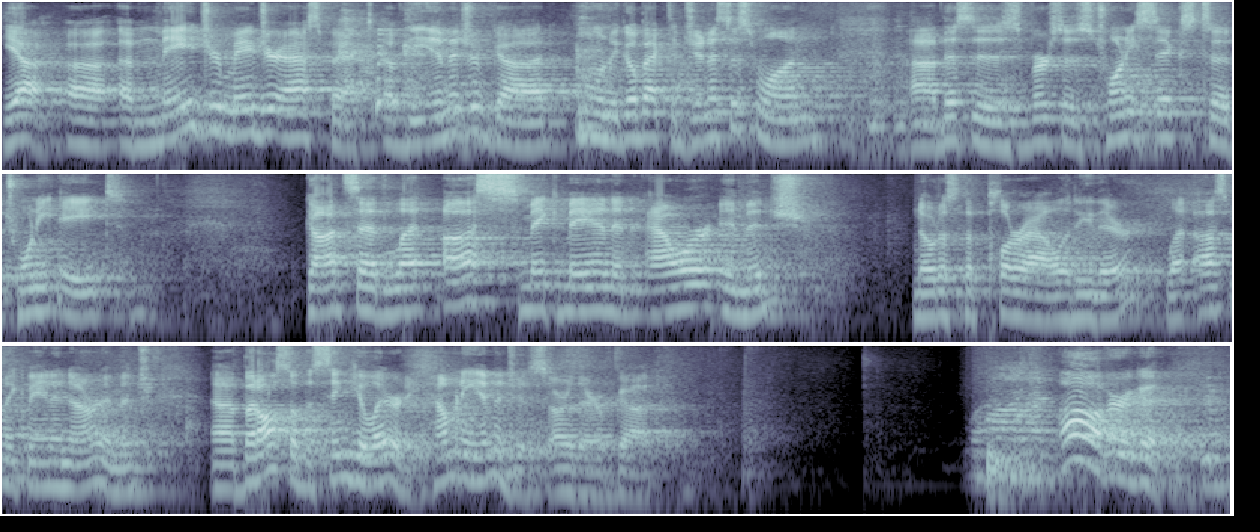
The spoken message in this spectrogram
Yeah, uh, a major, major aspect of the image of God, when we go back to Genesis 1, uh, this is verses 26 to 28. God said, Let us make man in our image. Notice the plurality there. Let us make man in our image. Uh, but also the singularity. How many images are there of God? Oh, very good.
